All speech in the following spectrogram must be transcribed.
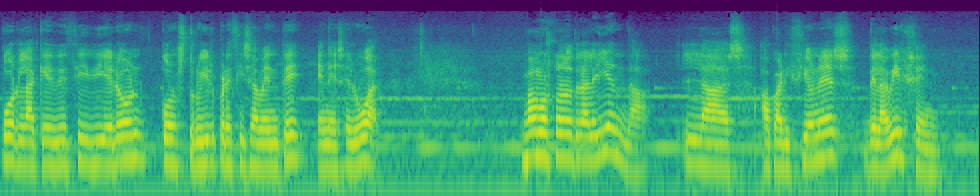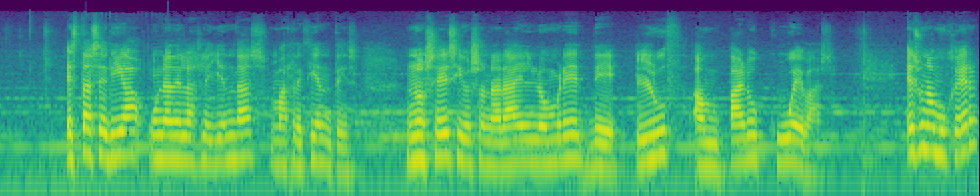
por la que decidieron construir precisamente en ese lugar. Vamos con otra leyenda, las apariciones de la Virgen. Esta sería una de las leyendas más recientes. No sé si os sonará el nombre de Luz Amparo Cuevas. Es una mujer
